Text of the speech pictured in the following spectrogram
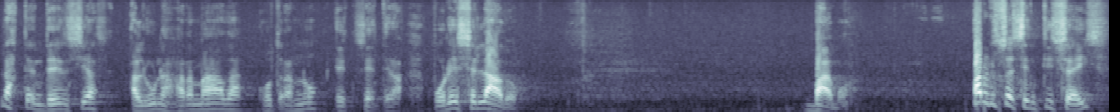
las tendencias, algunas armadas, otras no, etc. Por ese lado, vamos. Para el 66,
